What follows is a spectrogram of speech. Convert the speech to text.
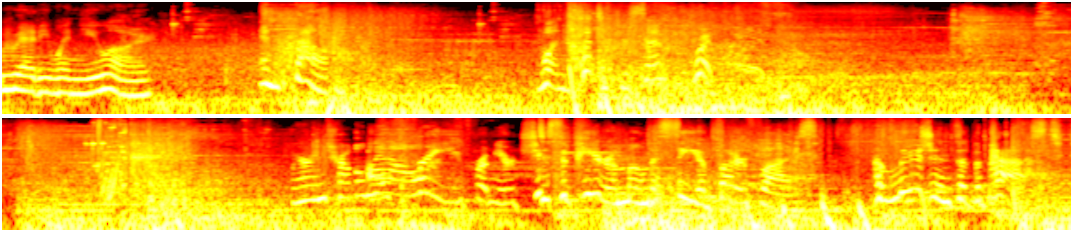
Ready when you are. Infallible. 100% work. We're in trouble now. I'll free you from your disappear among the sea of butterflies. Illusions of the past.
